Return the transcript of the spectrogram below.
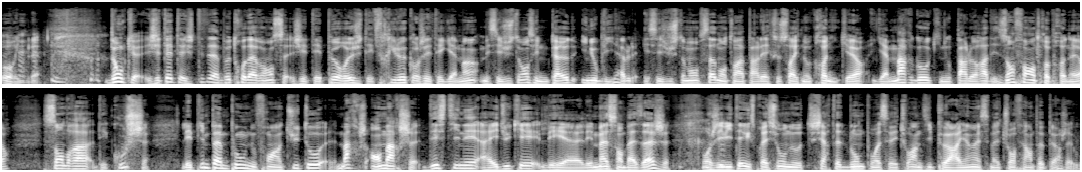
horrible. donc, j'étais, un peu trop d'avance. J'étais peureux, j'étais frileux quand j'étais gamin. Mais c'est justement, c'est une période inoubliable. Et c'est justement ça dont on va parler ce soir avec nos chroniqueurs. Il y a Margot qui nous parlera des enfants entrepreneurs, Sandra des couches, les Pim Pam Poum nous feront un tuto marche en marche destiné à éduquer les, euh, les masses en bas âge. Bon, j'ai évité l'expression notre chère tête blonde. Pour moi, ça fait toujours un petit peu à rien et ça m'a toujours fait un peu peur, j'avoue.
